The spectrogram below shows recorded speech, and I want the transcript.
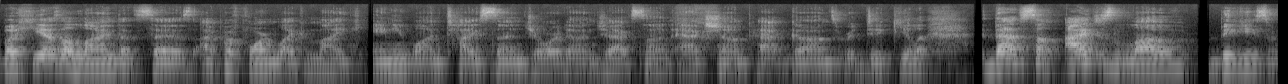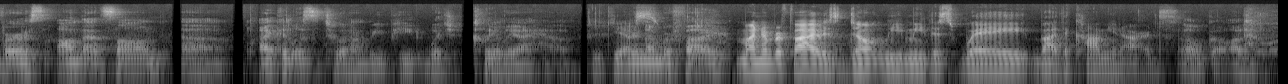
But he has a line that says, I perform like Mike, anyone, Tyson, Jordan, Jackson, Action, Pat Guns, Ridiculous. That's some, I just love Biggie's verse on that song. Uh, I could listen to it on repeat, which clearly I have. Yes. Your number five? My number five is Don't Leave Me This Way by the Communards. Oh, God.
